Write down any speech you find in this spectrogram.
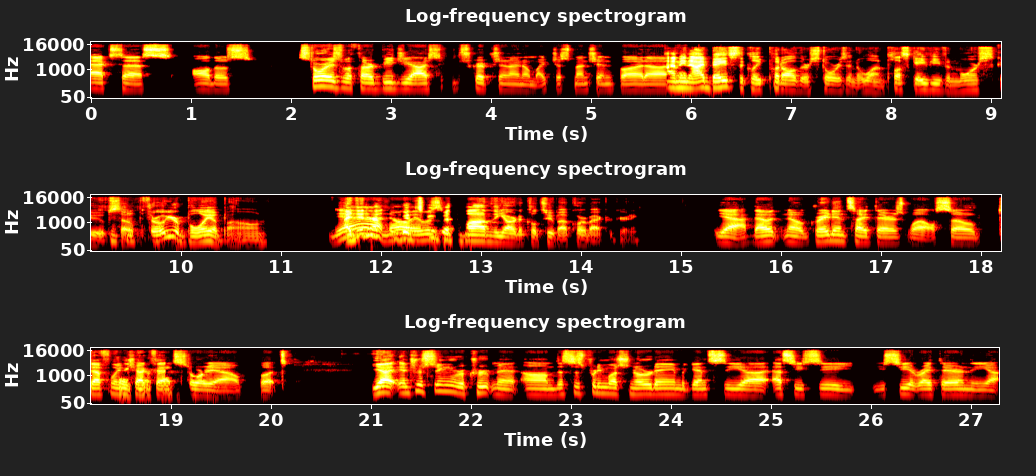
access all those stories with our BGI subscription. I know Mike just mentioned, but uh, I mean, I basically put all their stories into one, plus gave even more scoops. So throw your boy a bone. yeah, I did have no, a good it scoop was at the bottom of the article too about quarterback recruiting. Yeah, that would no great insight there as well. So definitely Thank check that story out. But yeah, interesting recruitment. Um, this is pretty much Notre Dame against the uh, SEC. You see it right there in the uh,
